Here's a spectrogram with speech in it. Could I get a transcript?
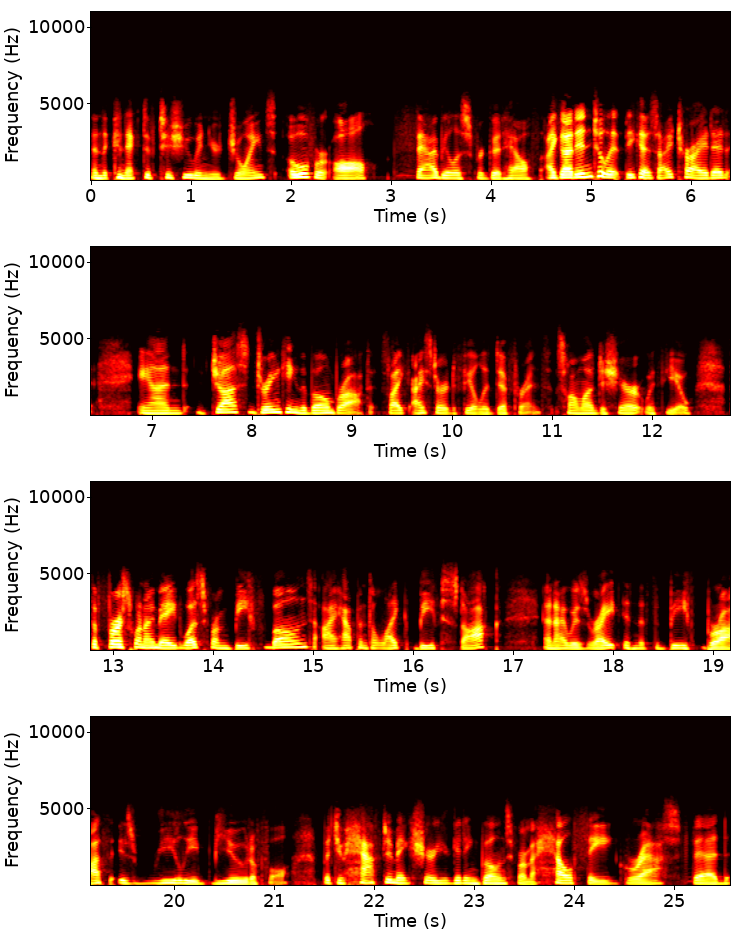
and the connective tissue in your joints. Overall, fabulous for good health. I got into it because I tried it and just drinking the bone broth, it's like I started to feel a difference. So I wanted to share it with you. The first one I made was from beef bones. I happen to like beef stock and I was right in that the beef broth is really beautiful. But you have to make sure you're getting bones from a healthy grass fed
